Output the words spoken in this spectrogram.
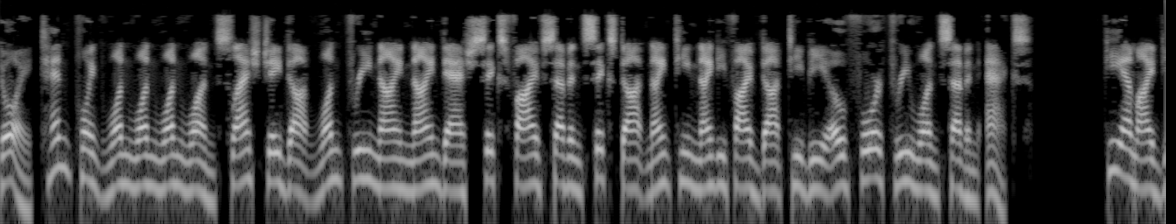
doi 10.1111/j.1399-6576.1995.tb 04317 x. PMID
